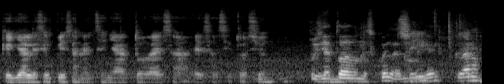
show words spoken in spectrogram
que ya les empiezan a enseñar toda esa, esa situación. Pues ya toda una escuela, ¿no, Sí, Miguel? claro.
